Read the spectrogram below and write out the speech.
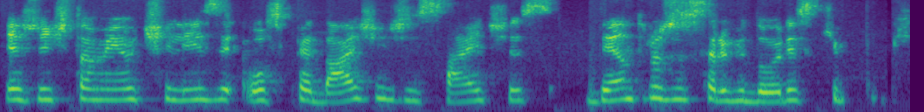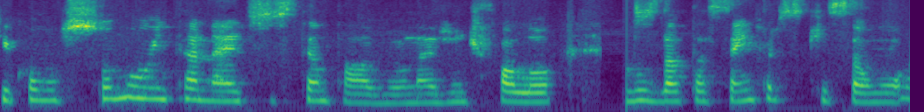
e a gente também utilize hospedagens de sites dentro dos servidores que, que consumam internet sustentável. Né? A gente falou dos data centers, que são uh,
